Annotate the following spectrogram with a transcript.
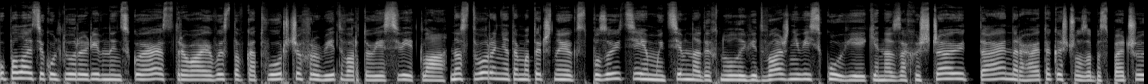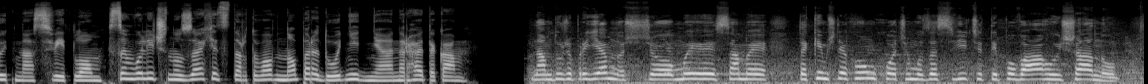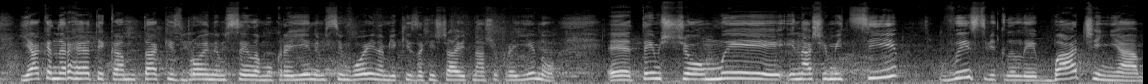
У Палаці культури Рівненської АЕС триває виставка творчих робіт вартові світла. На створення тематичної експозиції митців надихнули відважні військові, які нас захищають, та енергетики, що забезпечують нас світлом. Символічно захід стартував напередодні дня енергетика. Нам дуже приємно, що ми саме таким шляхом хочемо засвідчити повагу і шану як енергетикам, так і Збройним силам України, всім воїнам, які захищають нашу країну. Е, Тим, що ми і наші митці висвітлили бачення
